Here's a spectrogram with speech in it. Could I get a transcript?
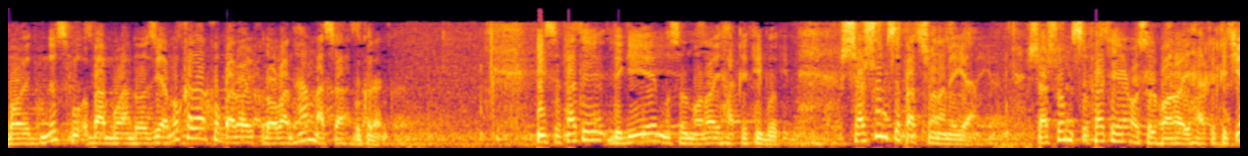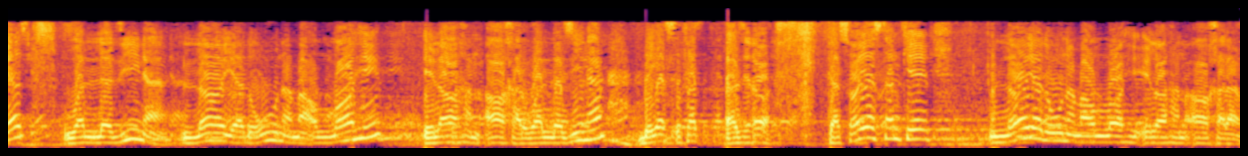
باید نصف به مواندازی هم قدر خود برای خداوند هم مصرف بکنن. این صفت دیگه مسلمان های حقیقی بود. ششم صفت شما میگه ششم صفت مسلمان های حقیقی چی است؟ والذین لا یدعون مع الله الها آخر. والذین دیگه صفت از اینا. کسایی هستند که لا یدعون مع الله الها آخر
